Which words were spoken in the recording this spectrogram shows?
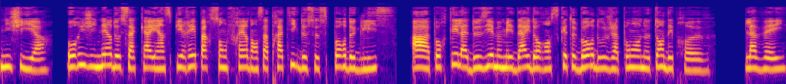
Nishiya, originaire d'Osaka et inspirée par son frère dans sa pratique de ce sport de glisse, a apporté la deuxième médaille d'or en skateboard au Japon en autant d'épreuves. La veille,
